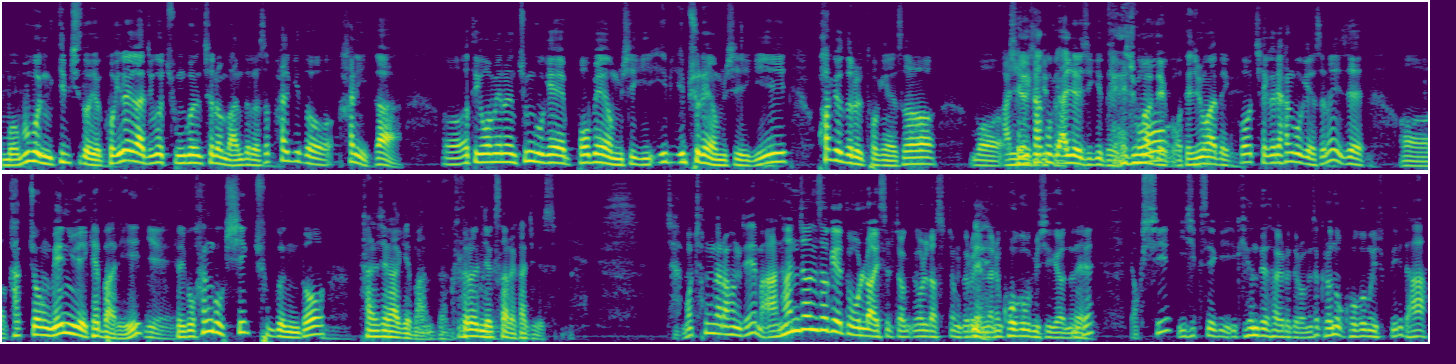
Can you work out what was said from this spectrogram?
뭐 묵은 김치도 넣고 이래가지고 충건처럼 만들어서 팔기도 하니까 어, 어떻게 보면은 중국의 봄의 음식이 입, 입춘의 음식이 화교들을 통해서 뭐 세계 각국에 알려지기도 했고, 대중화되고. 어, 대중화됐고 최근에 한국에서는 이제 어 각종 메뉴의 개발이 예. 결국 한국식 충건도 탄생하게 만든 그런 역사를 가지고 있습니다. 자, 뭐 청나라 황제의 만한전석에도 올라 있을 정 올랐을 정도로 옛날엔 고급 음식이었는데 네. 역시 20세기 현대 사회로 들어오면서 그런 고급 음식들이 다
